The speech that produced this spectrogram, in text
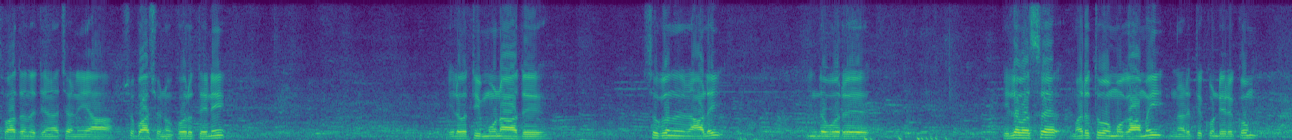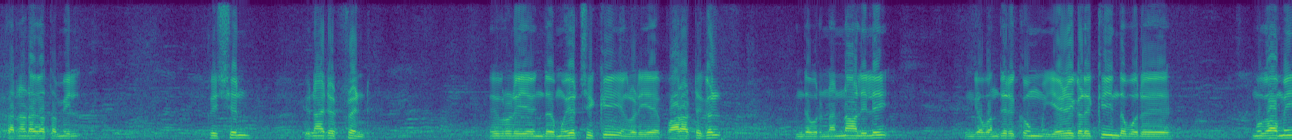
ಸ್ವಾತಂತ್ರ್ಯ ದಿನಾಚರಣೆಯ ಶುಭಾಶಯವನ್ನು ಕೋರುತ್ತೇನೆ எழுபத்தி மூணாவது சுதந்திர நாளை இந்த ஒரு இலவச மருத்துவ முகாமை நடத்தி கொண்டிருக்கும் Karnataka Tamil Christian united friend இவருடைய இந்த முயற்சிக்கு எங்களுடைய பாராட்டுகள் இந்த ஒரு நன்னாளிலே இங்கே வந்திருக்கும் ஏழைகளுக்கு இந்த ஒரு முகாமை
